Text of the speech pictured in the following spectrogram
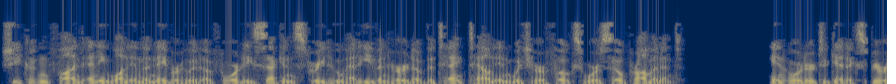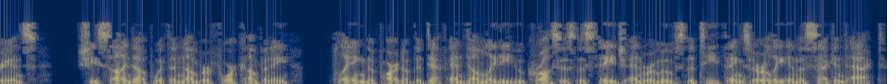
she couldn't find anyone in the neighborhood of 42nd Street who had even heard of the tank town in which her folks were so prominent. In order to get experience, she signed up with a number 4 company, playing the part of the deaf and dumb lady who crosses the stage and removes the tea things early in the second act.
